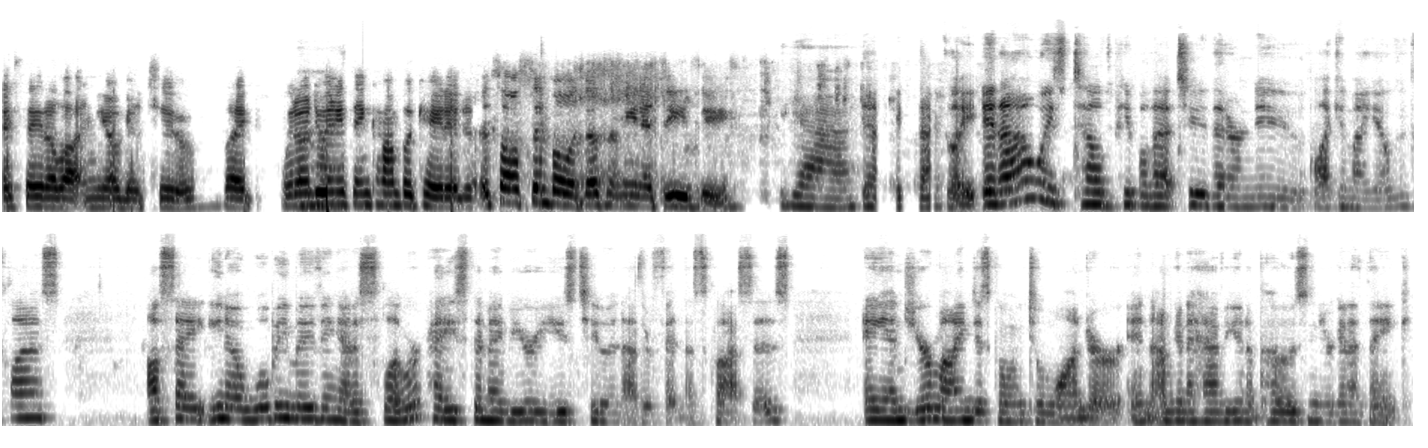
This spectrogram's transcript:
I say it a lot in yoga too. Like we don't do uh-huh. anything complicated. It's all simple. It doesn't mean it's easy. Yeah, yeah, exactly. And I always tell people that too that are new, like in my yoga class. I'll say, you know, we'll be moving at a slower pace than maybe you're used to in other fitness classes and your mind is going to wander and i'm going to have you in a pose and you're going to think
